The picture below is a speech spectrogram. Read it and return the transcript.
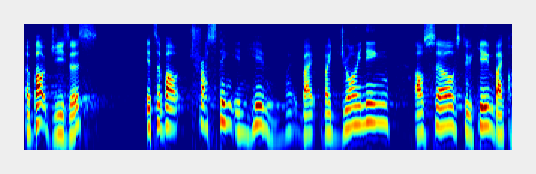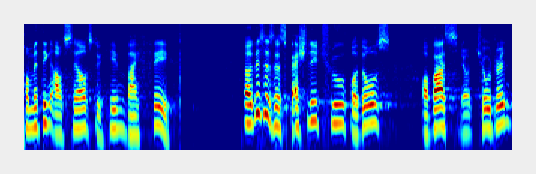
about Jesus, it's about trusting in Him, right? by, by joining ourselves to Him, by committing ourselves to Him by faith. Now, this is especially true for those of us, you know, children,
